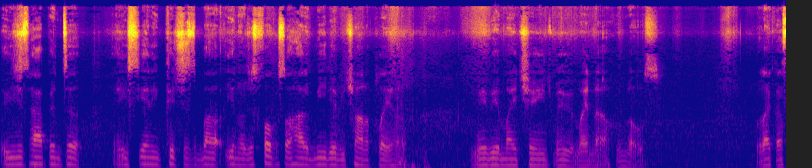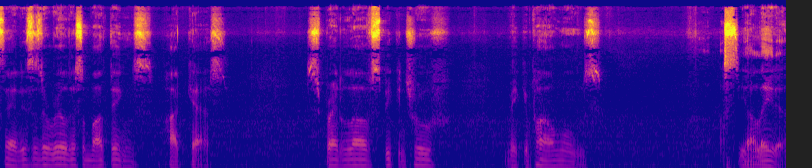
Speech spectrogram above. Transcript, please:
if you just happen to and you see any pictures about, you know, just focus on how the media be trying to play her. Maybe it might change, maybe it might not. Who knows? But like I said, this is the realness about things podcast. Spread love, speaking truth, making power moves. I'll see y'all later.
